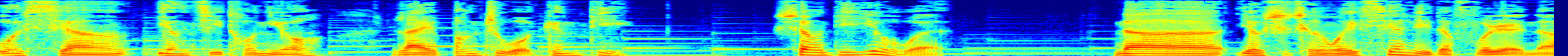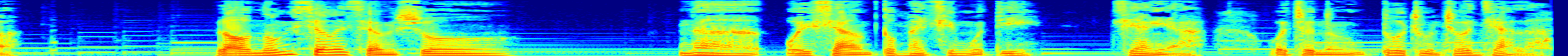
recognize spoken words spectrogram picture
我想养几头牛来帮助我耕地。”上帝又问：“那要是成为县里的富人呢？”老农想了想说：“那我想多卖几亩地。”这样呀，我就能多种庄稼了。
